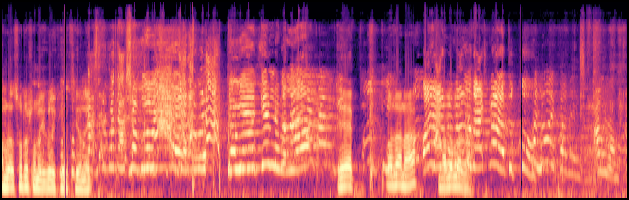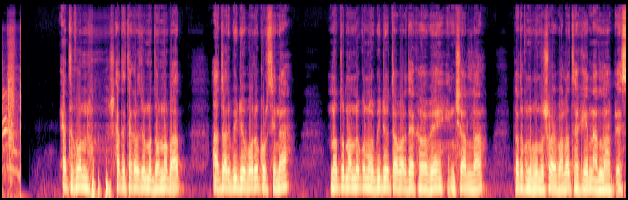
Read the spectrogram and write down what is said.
আমরা ছোট সময় এগুলো খেলছি অনেক। এক অজানা ভালো লাগা। এতক্ষণ সাথে থাকার জন্য ধন্যবাদ। আজ আর ভিডিও বড় করছি না। নতুন অন্য কোনো ভিডিওতে আবার দেখা হবে ইনশাল্লাহ ততক্ষণ বন্ধু সবাই ভালো থাকেন। আল্লাহ হাফেজ।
